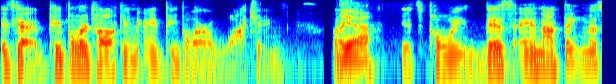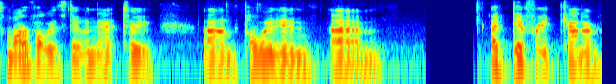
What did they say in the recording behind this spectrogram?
it's got people are talking and people are watching. Like, yeah. it's pulling this, and I think Miss Marvel is doing that too, um, pulling in um, a different kind of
